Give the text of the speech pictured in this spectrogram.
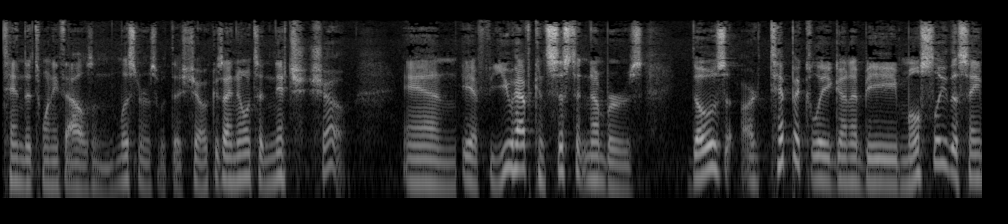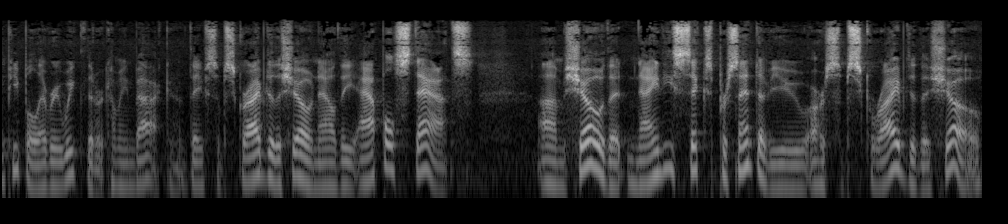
10 to 20,000 listeners with this show because I know it's a niche show. And if you have consistent numbers, those are typically going to be mostly the same people every week that are coming back. They've subscribed to the show. Now, the Apple stats um, show that 96% of you are subscribed to the show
